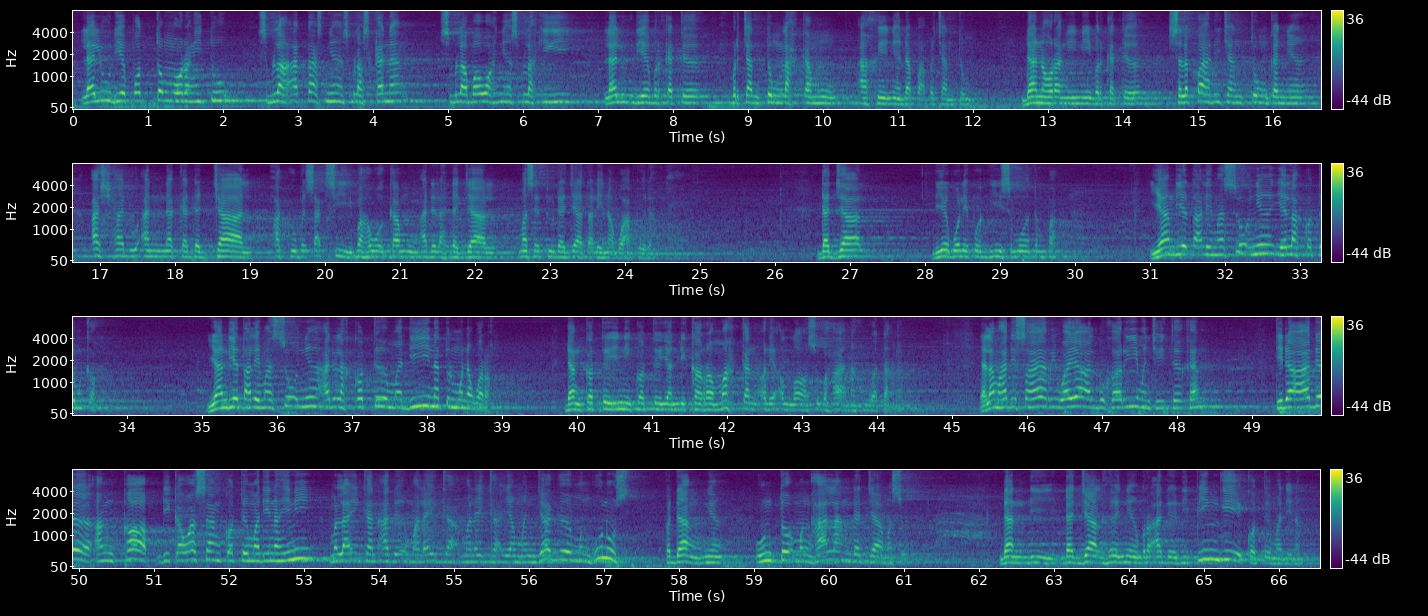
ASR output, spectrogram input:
lalu dia potong orang itu sebelah atasnya sebelah kanan sebelah bawahnya sebelah kiri. Lalu dia berkata bercantunglah kamu akhirnya dapat bercantung dan orang ini berkata selepas dicantumkannya asyhadu annaka dajjal. Aku bersaksi bahawa kamu adalah dajjal. Masa itu dajjal tak boleh nak buat apa dah dajjal dia boleh pergi semua tempat. Yang dia tak boleh masuknya ialah kota Mekah. Yang dia tak boleh masuknya adalah kota Madinatul Munawwarah. Dan kota ini kota yang dikaramahkan oleh Allah Subhanahu wa taala. Dalam hadis sahih riwayat Al-Bukhari menceritakan tidak ada angkab di kawasan kota Madinah ini melainkan ada malaikat-malaikat yang menjaga menghunus pedangnya untuk menghalang dajjal masuk. Dan di dajjal hanya berada di pinggir kota Madinah.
